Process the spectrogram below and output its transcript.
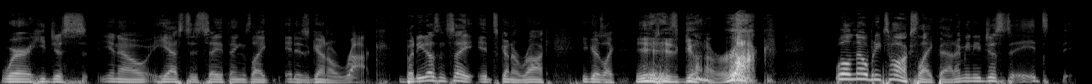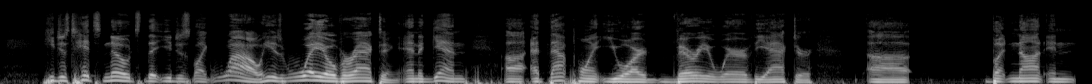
where he just you know he has to say things like "it is gonna rock," but he doesn't say "it's gonna rock." He goes like "it is gonna rock." Well, nobody talks like that. I mean, he just it's he just hits notes that you just like, wow, he is way overacting. And again, uh, at that point, you are very aware of the actor, uh, but not in.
